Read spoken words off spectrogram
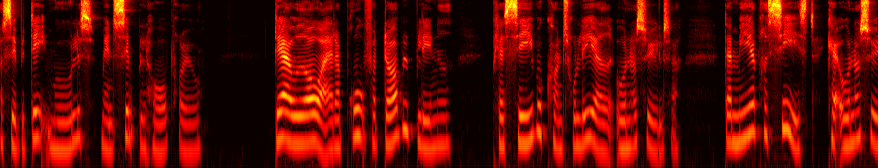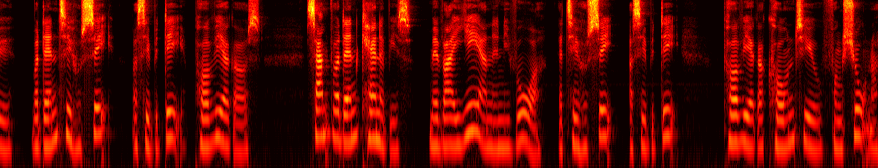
og CBD måles med en simpel hårprøve. Derudover er der brug for dobbeltblindede, placebo-kontrollerede undersøgelser, der mere præcist kan undersøge, hvordan THC og CBD påvirker os, samt hvordan cannabis med varierende niveauer af THC og CBD påvirker kognitive funktioner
